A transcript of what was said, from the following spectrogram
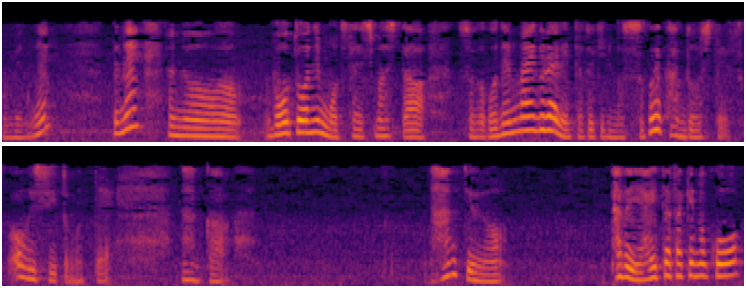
ごめんね。でね、あの冒頭にもお伝えしました、その5年前ぐらいに行った時にもすごい感動して、すごい美味しいと思って、なんか、なんていうの？ただ焼いたタケノコ、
